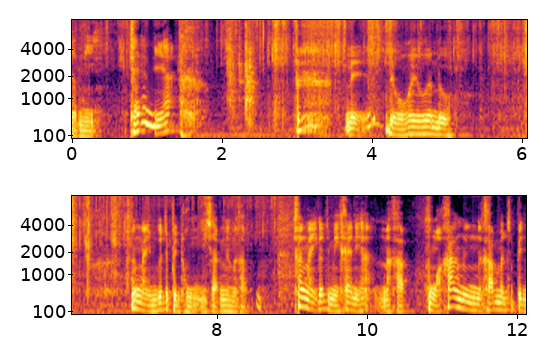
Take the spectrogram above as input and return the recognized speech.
จะมีแค่นี้ยนี่เดี๋ยวผมให้เพื่อนดู ข้างในมันก็จะเป็นถุงอีกชั้นหนึ่งนะครับ ข้างในก็จะมีแค่นี้ฮะนะครับ หัวข้างหนึ่งนะครับมันจะเป็น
